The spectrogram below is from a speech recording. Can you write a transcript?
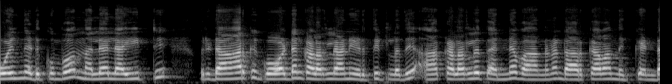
ഓയിൽ നിന്ന് എടുക്കുമ്പോൾ നല്ല ലൈറ്റ് ഒരു ഡാർക്ക് ഗോൾഡൻ കളറിലാണ് എടുത്തിട്ടുള്ളത്. ആ കളറിൽ തന്നെ വാങ്ങണം ഡാർക്കാവാൻ നിൽക്കണ്ട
